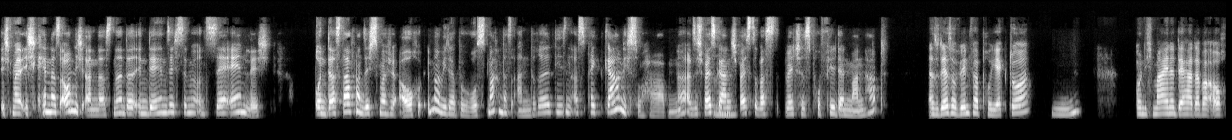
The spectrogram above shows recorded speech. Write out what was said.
ich meine, ich kenne das auch nicht anders. Ne? Da, in der Hinsicht sind wir uns sehr ähnlich. Und das darf man sich zum Beispiel auch immer wieder bewusst machen, dass andere diesen Aspekt gar nicht so haben. Ne? Also ich weiß gar mhm. nicht, weißt du, was, welches Profil dein Mann hat? Also der ist auf jeden Fall Projektor. Mhm. Und ich meine, der hat aber auch,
